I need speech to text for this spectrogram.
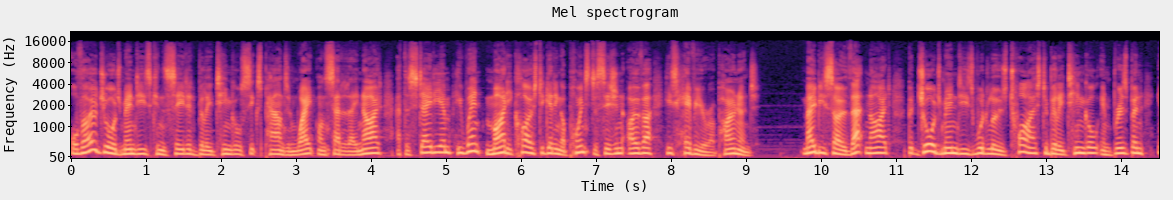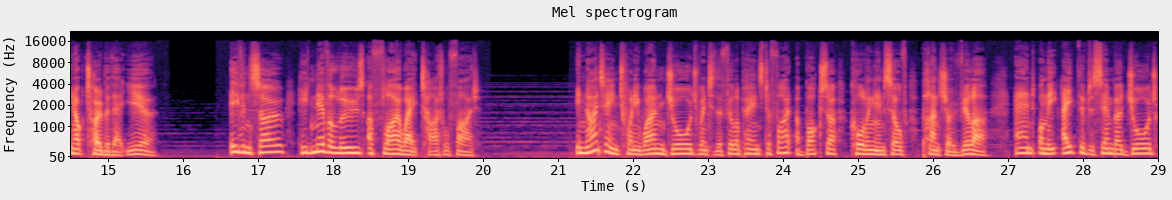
Although George Mendies conceded Billy Tingle six pounds in weight on Saturday night at the stadium, he went mighty close to getting a points decision over his heavier opponent. Maybe so that night, but George Mendies would lose twice to Billy Tingle in Brisbane in October that year. Even so, he'd never lose a flyweight title fight. In 1921, George went to the Philippines to fight a boxer calling himself Pancho Villa, and on the 8th of December, George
